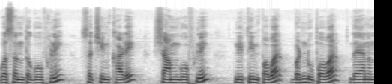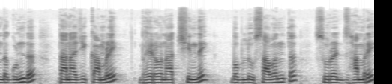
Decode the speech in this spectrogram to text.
वसंत गोफणे सचिन खाडे श्याम गोफणे नितीन पवार बंडू पवार दयानंद गुंड तानाजी कांबळे भैरवनाथ शिंदे बबलू सावंत सूरज झांबरे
